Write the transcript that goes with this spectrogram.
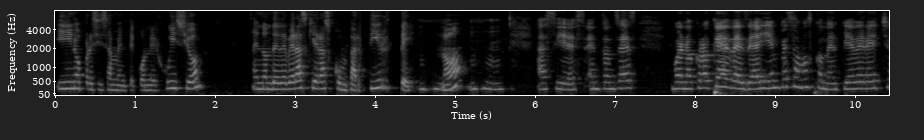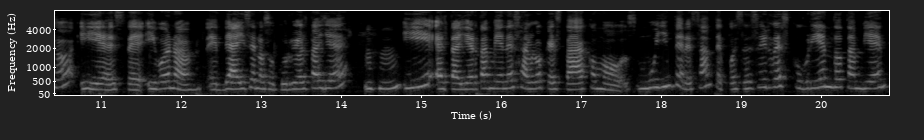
y no precisamente con el juicio, en donde de veras quieras compartirte, ¿no? Así es. Entonces, bueno, creo que desde ahí empezamos con el pie derecho y este, y bueno, eh, de ahí se nos ocurrió el taller y el taller también es algo que está como muy interesante, pues es ir descubriendo también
